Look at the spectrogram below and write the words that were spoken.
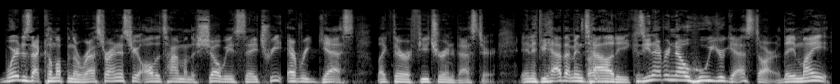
where does that come up in the restaurant industry all the time on the show? We say treat every guest like they're a future investor. And if you have that mentality, because you never know who your guests are, they might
